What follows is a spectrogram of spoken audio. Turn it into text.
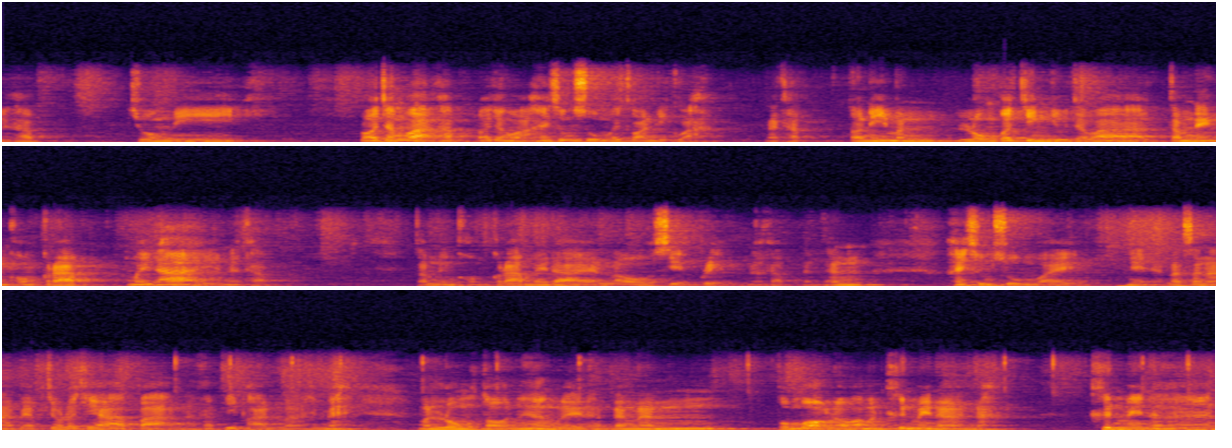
นะครับ ช่วงนี้ ร้อยจังหวะครับร้อยจังหวะให้สูงสูงๆไว้ก่อนดีกว่านะครับ ตอนนี้มันลงก็จริงอยู่แต่ว่าตำแหน่งของกราฟไม่ได้นะครับตำแหน่งของกราฟไม่ได้เราเสียเปรียบนะครับดังนั้นให้สูงสูงๆไว้เนี่ยลักษณะแบบจระเข้อาปากนะครับที่ผ่านมาเห็นไหมมันลงต่อเนื่องเลยนะดังนั้นผมบอกแล้วว่ามันขึ้นไม่นานนะขึ้นไม่นาน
